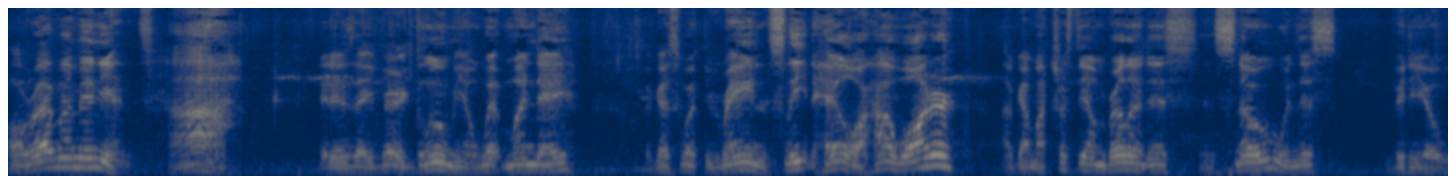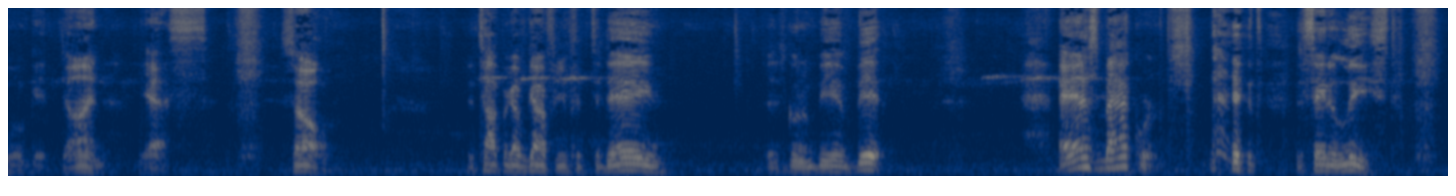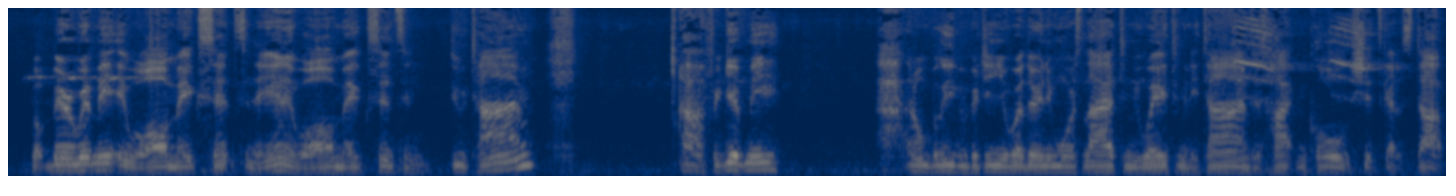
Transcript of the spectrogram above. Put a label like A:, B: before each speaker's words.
A: All right, my minions. Ah, it is a very gloomy and wet Monday. But guess what? Through rain and sleet, hail, or high water, I've got my trusty umbrella. This and snow, and this video will get done. Yes. So, the topic I've got for you for today is going to be a bit ass backwards, to say the least. But bear with me, it will all make sense in the end. It will all make sense in due time. Ah, forgive me. I don't believe in Virginia weather anymore. It's lied to me way too many times. It's hot and cold. Shit's got to stop.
